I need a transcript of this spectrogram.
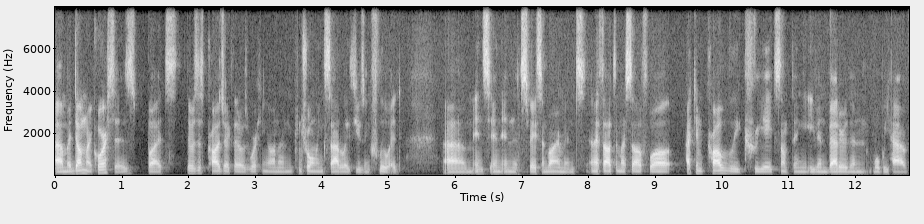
Um, I'd done my courses, but there was this project that I was working on on controlling satellites using fluid um, in, in, in the space environment. And I thought to myself, well, I can probably create something even better than what we have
